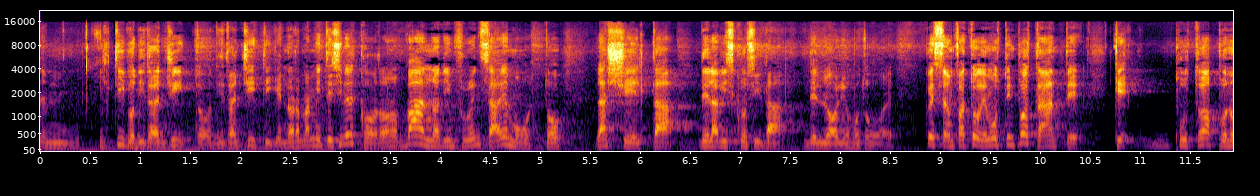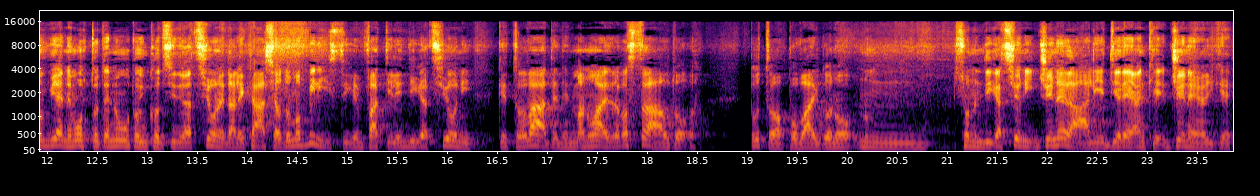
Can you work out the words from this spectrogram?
ehm, il tipo di tragitto, di tragitti che normalmente si percorrono vanno ad influenzare molto la scelta della viscosità dell'olio motore. Questo è un fattore molto importante che purtroppo non viene molto tenuto in considerazione dalle case automobilistiche, infatti le indicazioni che trovate nel manuale della vostra auto purtroppo valgono, sono indicazioni generali e direi anche generiche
